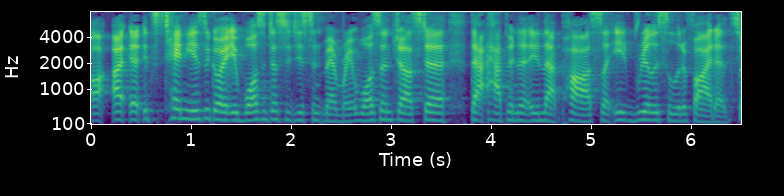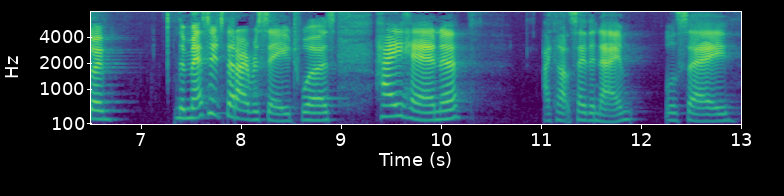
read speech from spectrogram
I, it's 10 years ago it wasn't just a distant memory. It wasn't just a, that happened in that past. Like it really solidified it. So the message that i received was hey hannah. I can't say the name. We'll say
